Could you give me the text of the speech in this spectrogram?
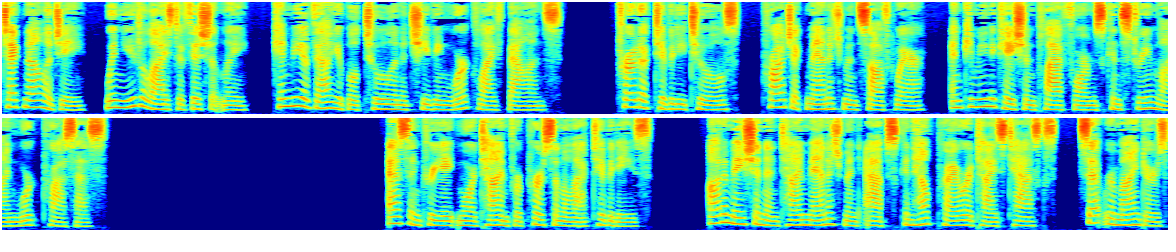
Technology, when utilized efficiently, can be a valuable tool in achieving work life balance. Productivity tools, project management software, and communication platforms can streamline work process. S and create more time for personal activities. Automation and time management apps can help prioritize tasks, set reminders,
